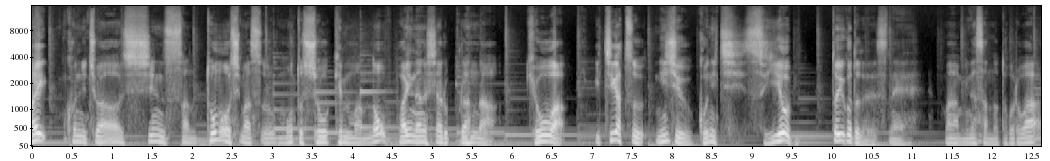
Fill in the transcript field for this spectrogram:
はい、こんにちは。しんさんと申します。元証券マンのファイナンシャルプランナー。今日は1月25日水曜日ということでですね。まあ皆さんのところは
